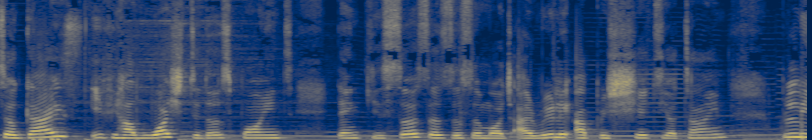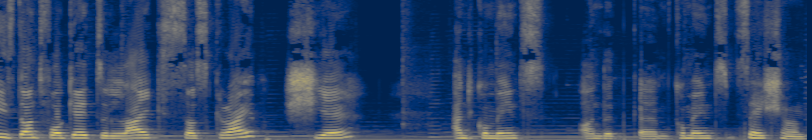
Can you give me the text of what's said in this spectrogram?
so guys if you have watched to those points thank you so so so so much. I really appreciate your time. Please don't forget to like subscribe share and comment on the um, comment section.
